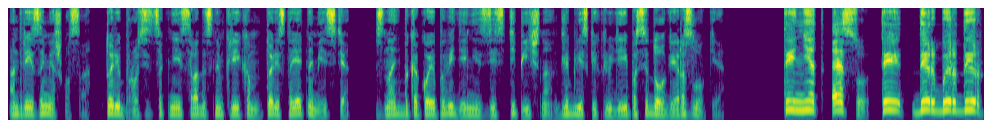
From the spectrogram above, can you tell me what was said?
Андрей замешкался. То ли броситься к ней с радостным криком, то ли стоять на месте. Знать бы, какое поведение здесь типично для близких людей после долгой разлуки. «Ты нет Эсу, ты дыр-быр-дыр!»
